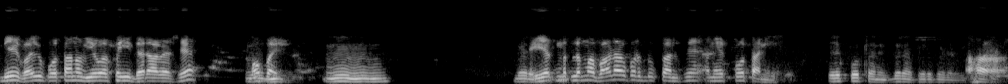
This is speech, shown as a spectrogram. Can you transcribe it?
બે ભાઈઓ પોતાનો વ્યવસાય ધરાવે છે. મોબાઈલ. એક મતલબમાં ભાડા ઉપર દુકાન છે અને એક પોતાની છે. એક પોતાની બરાબર બરાબર. હા.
